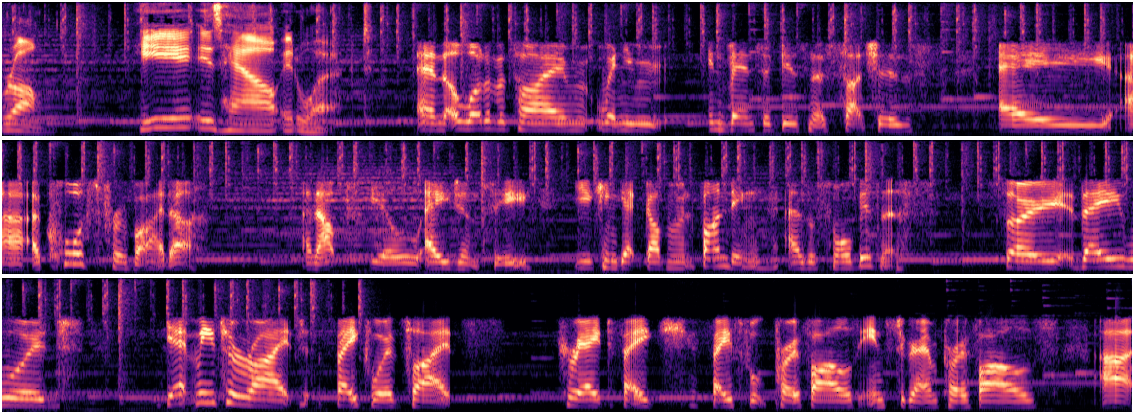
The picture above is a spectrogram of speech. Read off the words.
Wrong. Here is how it worked. And a lot of the time, when you invent a business such as a, uh, a course provider, an upskill agency, you can get government funding as a small business. So they would get me to write fake websites, create fake Facebook profiles, Instagram profiles, uh,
